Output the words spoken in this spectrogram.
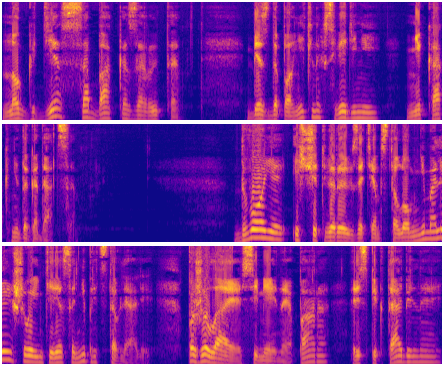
Но где собака зарыта? Без дополнительных сведений никак не догадаться. Двое из четверых за тем столом ни малейшего интереса не представляли. Пожилая семейная пара — респектабельная,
